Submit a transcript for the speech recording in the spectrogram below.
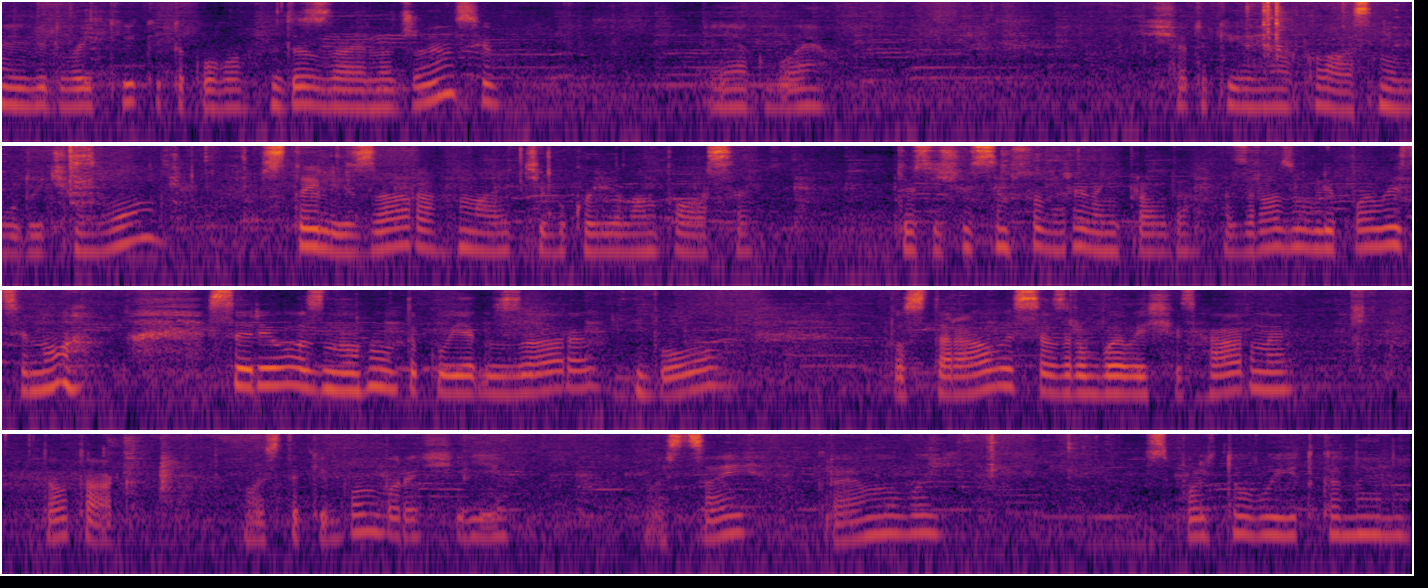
від Вайкіки такого дизайну джинсів. Якби що такі класні будуть. Мон. В стилі Зара мають ті бокові лампаси. 1700 гривень, правда. Зразу вліпили ціну серйозну, ну, таку як Зара, бо постаралися, зробили щось гарне. То так. Ось такі бомбери ще є. Ось цей кремовий з пальтової тканини.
